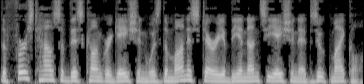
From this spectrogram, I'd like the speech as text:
The first house of this congregation was the Monastery of the Annunciation at Zouk Michael.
